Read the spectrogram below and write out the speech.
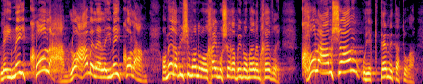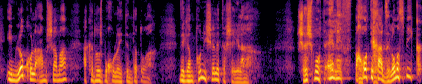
לעיני כל העם, לא העם אלא לעיני כל העם. אומר רבי שמעון בר יוחאי, משה רבינו אומר להם, חבר'ה, כל העם שם, הוא ייתן את התורה. אם לא כל העם שמה, הקדוש ברוך הוא לא ייתן את התורה. וגם פה נשאלת השאלה, 600 אלף, פחות אחד, זה לא מספיק?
